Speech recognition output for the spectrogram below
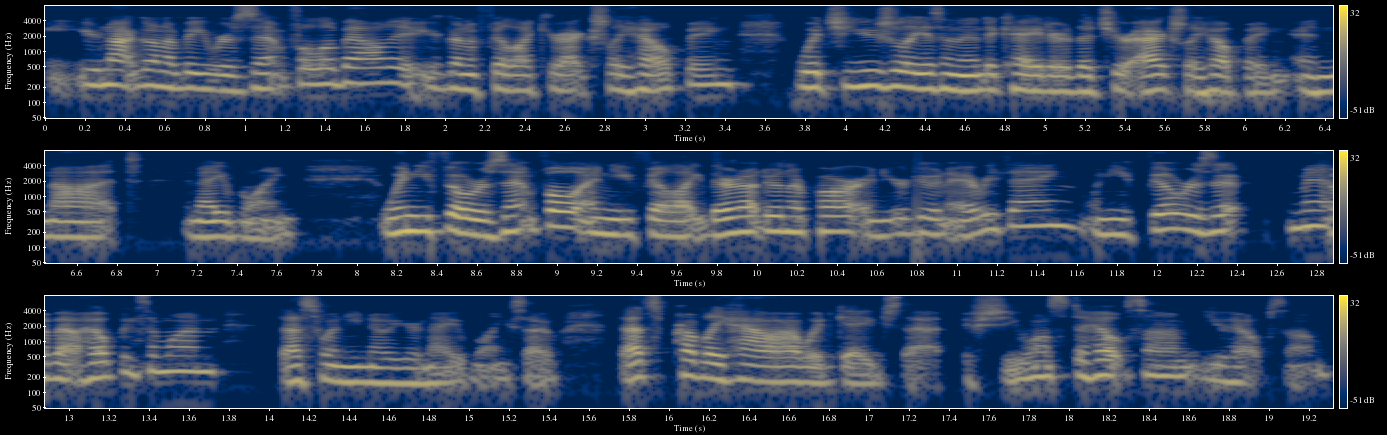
you're not gonna be resentful about it. You're gonna feel like you're actually helping which usually is an indicator that you're actually helping and not enabling. When you feel resentful and you feel like they're not doing their part and you're doing everything when you feel resentment about helping someone that's when you know you're enabling. So that's probably how i would gauge that. If she wants to help some you help some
